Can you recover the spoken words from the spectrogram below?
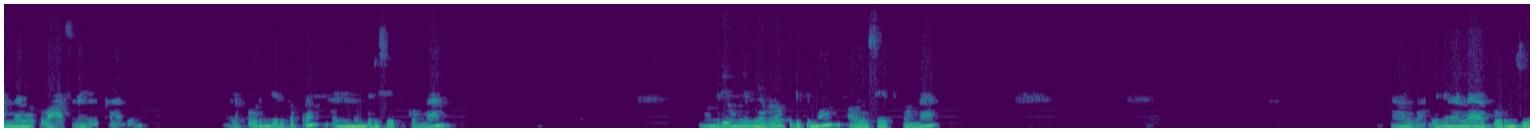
அந்த அளவுக்கு வாசனை இருக்காது. நல்லா பொரிஞ்சதுக்கப்புறம் கொஞ்சம் முந்திரி சேர்த்துக்கோங்க. முந்திரி உங்களுக்கு எவ்வளோ பிடிக்குமோ அவ்வளோ சேர்த்துக்கோங்க. அவ்வளோதான் இது நல்லா பொரிஞ்சு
